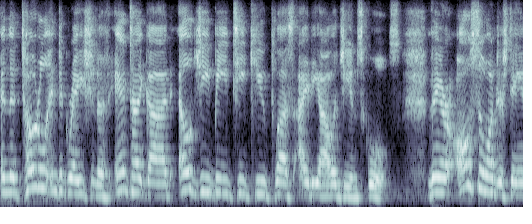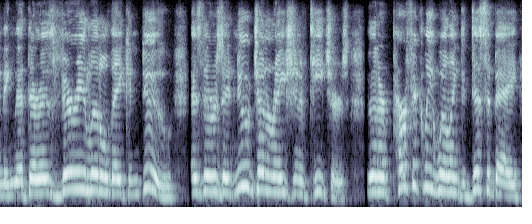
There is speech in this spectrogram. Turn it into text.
and the total integration of anti God LGBTQ plus ideology in schools. They are also understanding that there is very little they can do, as there is a new generation of teachers that are perfectly willing to disobey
